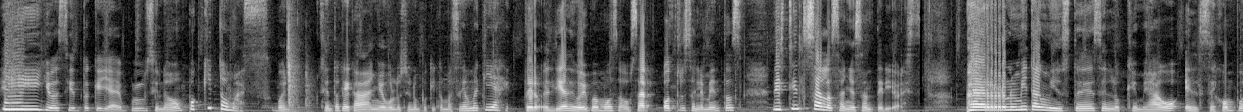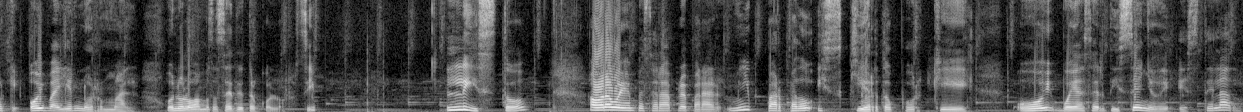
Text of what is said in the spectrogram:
Y yo siento que ya he evolucionado un poquito más. Bueno, siento que cada año evoluciona un poquito más en el maquillaje, pero el día de hoy vamos a usar otros elementos distintos a los años anteriores. Permítanme ustedes en lo que me hago el cejón porque hoy va a ir normal. Hoy no lo vamos a hacer de otro color, ¿sí? Listo. Ahora voy a empezar a preparar mi párpado izquierdo porque hoy voy a hacer diseño de este lado.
